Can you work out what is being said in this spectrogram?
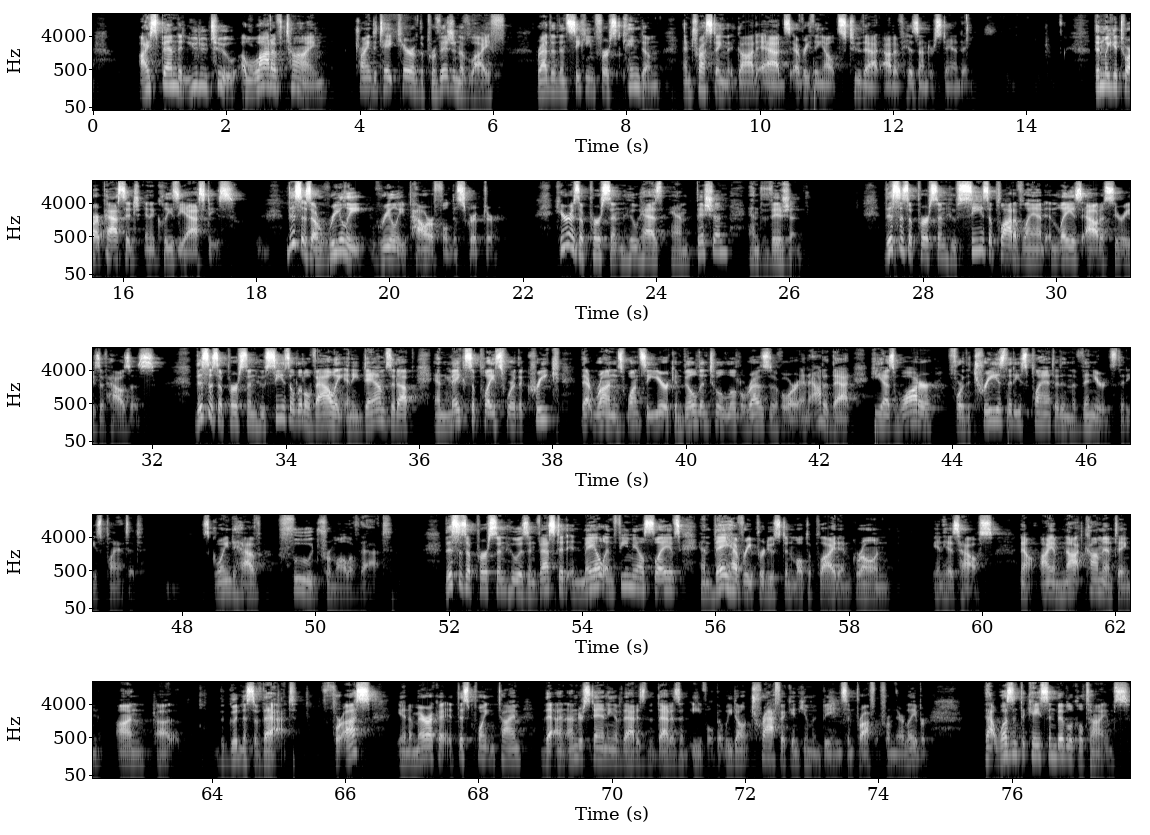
I spend, and you do too, a lot of time trying to take care of the provision of life rather than seeking first kingdom and trusting that God adds everything else to that out of his understanding. Then we get to our passage in Ecclesiastes. This is a really, really powerful descriptor. Here is a person who has ambition and vision. This is a person who sees a plot of land and lays out a series of houses. This is a person who sees a little valley and he dams it up and makes a place where the creek that runs once a year can build into a little reservoir. And out of that, he has water for the trees that he's planted and the vineyards that he's planted. He's going to have food from all of that. This is a person who is invested in male and female slaves, and they have reproduced and multiplied and grown in his house. Now, I am not commenting on uh, the goodness of that. For us in America at this point in time, that an understanding of that is that that is an evil, that we don't traffic in human beings and profit from their labor. That wasn't the case in biblical times.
